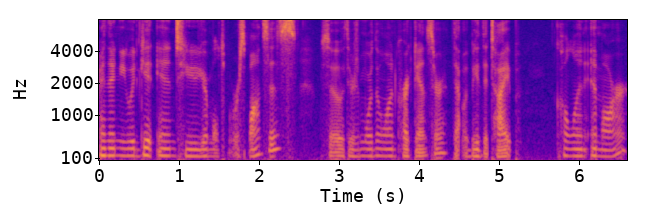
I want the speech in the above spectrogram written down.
and then you would get into your multiple responses. So if there's more than one correct answer, that would be the type colon MR,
